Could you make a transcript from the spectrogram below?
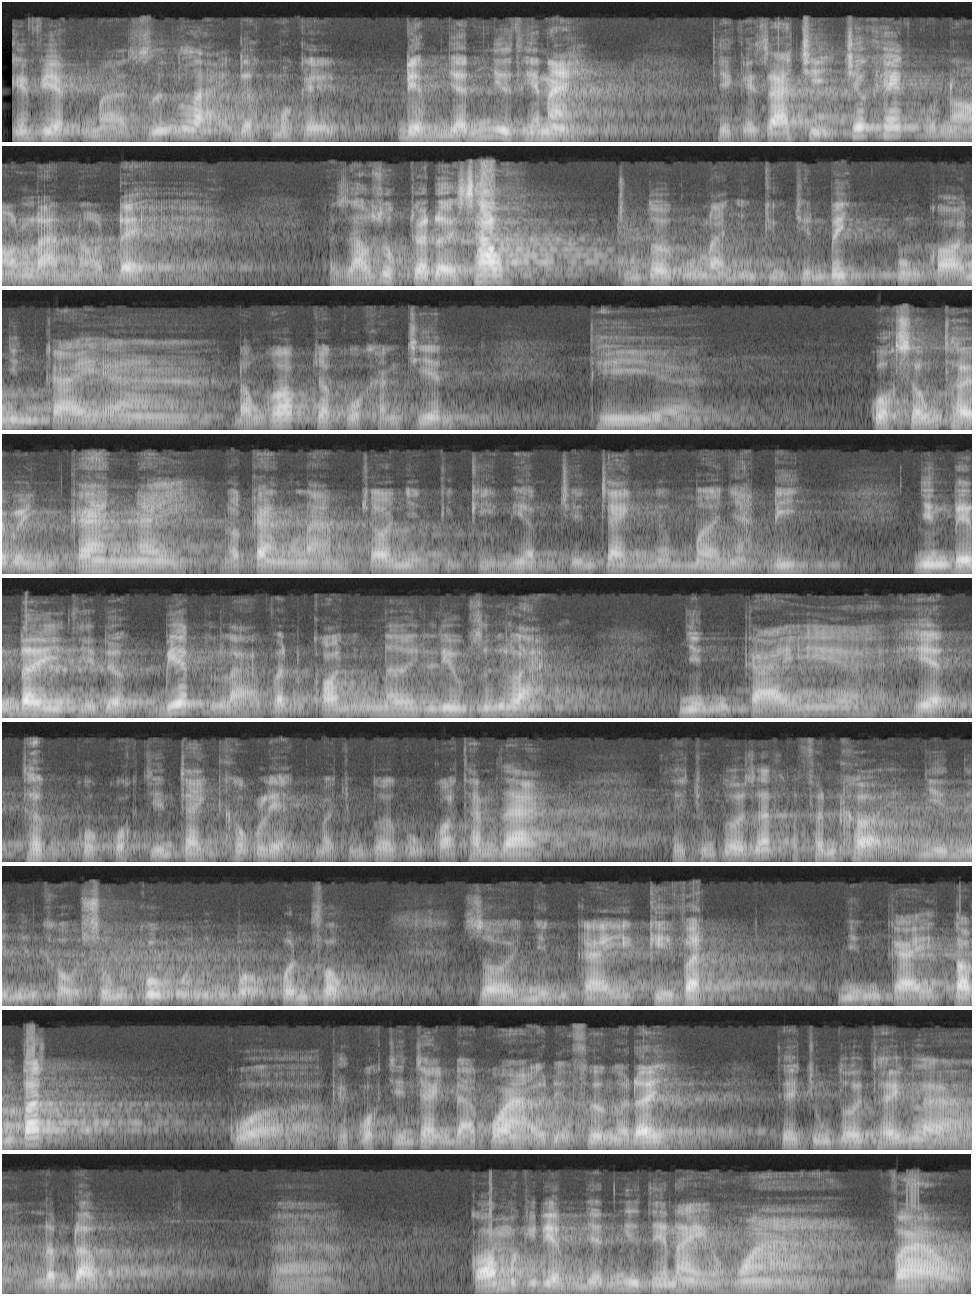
Cái việc mà giữ lại được một cái điểm nhấn như thế này thì cái giá trị trước hết của nó là nó để giáo dục cho đời sau. Chúng tôi cũng là những cựu chiến binh, cũng có những cái à, đóng góp cho cuộc kháng chiến. Thì à, cuộc sống thời bình càng ngày nó càng làm cho những cái kỷ niệm chiến tranh nó mờ nhạt đi nhưng đến đây thì được biết là vẫn có những nơi lưu giữ lại những cái hiện thực của cuộc chiến tranh khốc liệt mà chúng tôi cũng có tham gia. Thì chúng tôi rất là phấn khởi nhìn thấy những khẩu súng cũ những bộ quân phục rồi những cái kỳ vật những cái tóm tắt của cái cuộc chiến tranh đã qua ở địa phương ở đây. Thì chúng tôi thấy là lâm đồng à, có một cái điểm nhấn như thế này hòa vào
